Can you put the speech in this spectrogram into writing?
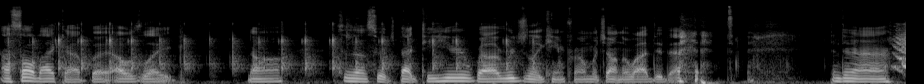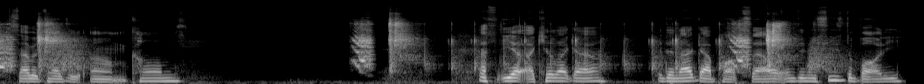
I saw that guy, but I was like, nah. So then I switch back to here where I originally came from, which I don't know why I did that. and then I sabotage um comms yeah, I kill that guy. And then that guy pops out, and then he sees the body.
